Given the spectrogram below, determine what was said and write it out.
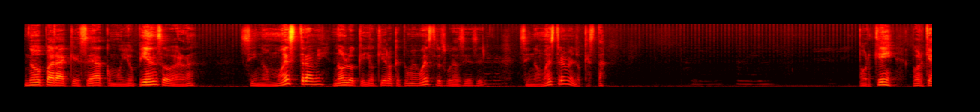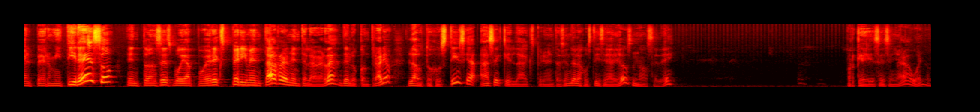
no para que sea como yo pienso, ¿verdad? Sino muéstrame, no lo que yo quiero que tú me muestres, por así decirlo, sino muéstrame lo que está. ¿Por qué? Porque al permitir eso, entonces voy a poder experimentar realmente la verdad. De lo contrario, la autojusticia hace que la experimentación de la justicia de Dios no se dé. Porque dice Señor, ah, bueno,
